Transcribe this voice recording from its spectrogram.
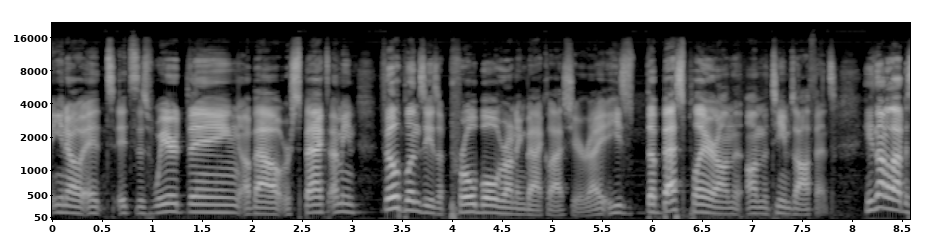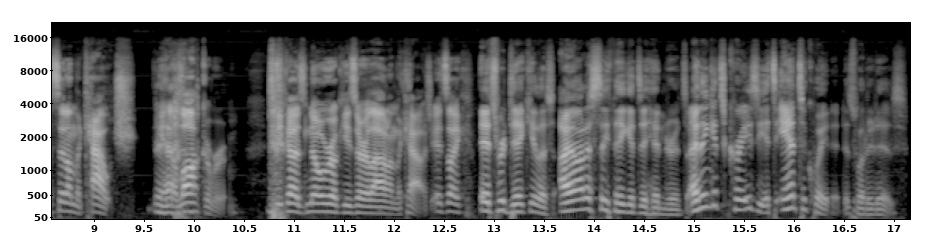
you know it's it's this weird thing about respect. I mean, Philip Lindsay is a Pro Bowl running back last year, right? He's the best player on the on the team's offense. He's not allowed to sit on the couch in the locker room because no rookies are allowed on the couch. It's like It's ridiculous. I honestly think it's a hindrance. I think it's crazy. It's antiquated, is what it is.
